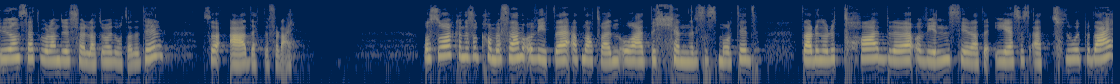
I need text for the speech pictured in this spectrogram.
Uansett hvordan du føler at du har rota det til, så er dette for deg. Og så kan du få komme fram og vite at nattverden òg er et bekjennelsesmåltid. Der du når du tar brødet og vinen, sier at Jesus, jeg tror på deg,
